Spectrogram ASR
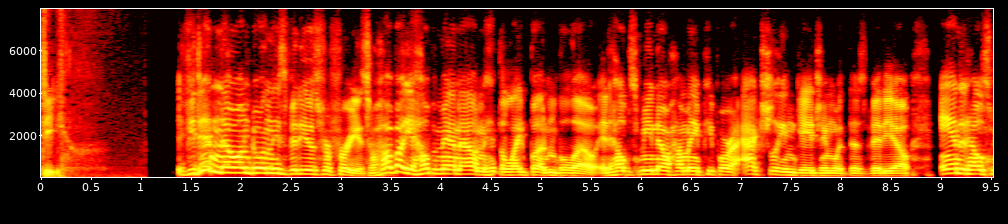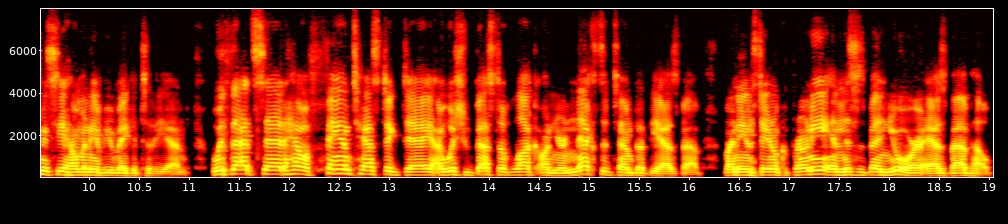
D. If you didn't know, I'm doing these videos for free, so how about you help a man out and hit the like button below? It helps me know how many people are actually engaging with this video, and it helps me see how many of you make it to the end. With that said, have a fantastic day. I wish you best of luck on your next attempt at the ASVAB. My name is Daniel Caproni, and this has been your ASVAB Help.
